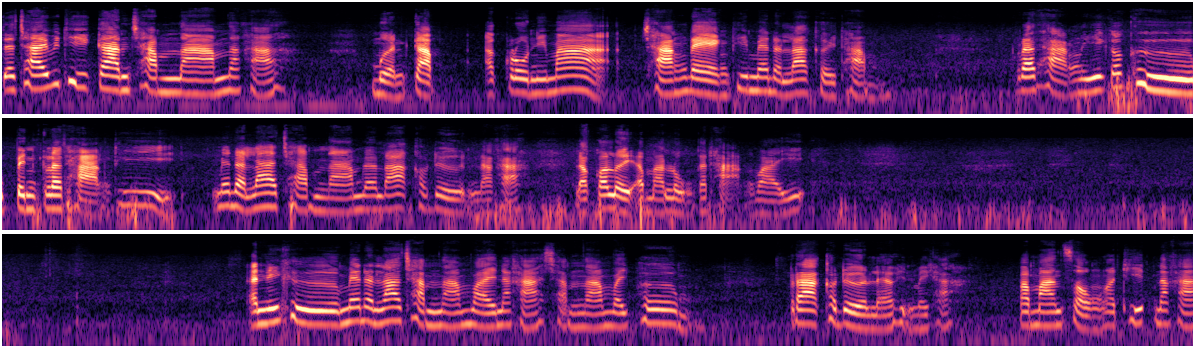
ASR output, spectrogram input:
จะใช้วิธีการชำน้ำนะคะ เหมือนกับอะโกรนิมาช้างแดงที่แม่ดัลล่าเคยทำกระถางนี้ก็คือเป็นกระถางที่แม่ดัลล่าชำน้ำแล้วลากเขาเดินนะคะ แล้วก็เลยเอามาลงกระถางไว้ อันนี้คือแม่ดันล่าชำน้ำไว้นะคะชำน้ำไว้เพิ่ม รากเขาเดินแล้วเห็นไหมคะ ประมาณสองอาทิตย์นะคะ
